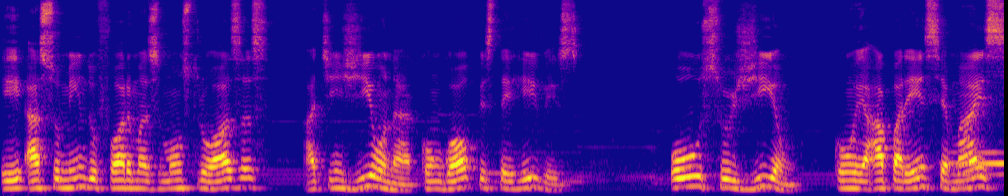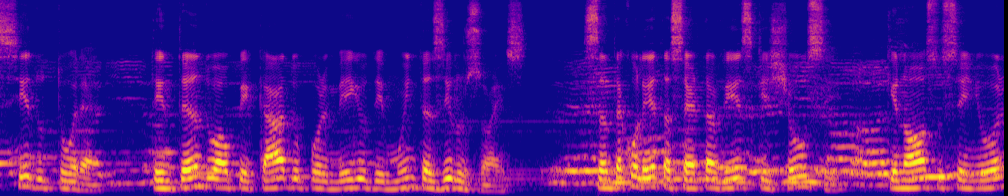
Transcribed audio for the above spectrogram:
E, assumindo formas monstruosas, atingiam-na com golpes terríveis ou surgiam com a aparência mais sedutora, tentando ao pecado por meio de muitas ilusões. Santa Coleta certa vez queixou-se que nosso Senhor,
